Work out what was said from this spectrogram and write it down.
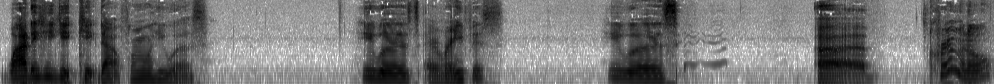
Why did he get kicked out from where he was? He was a rapist. He was a criminal.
